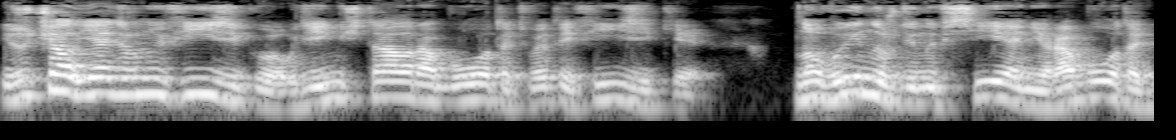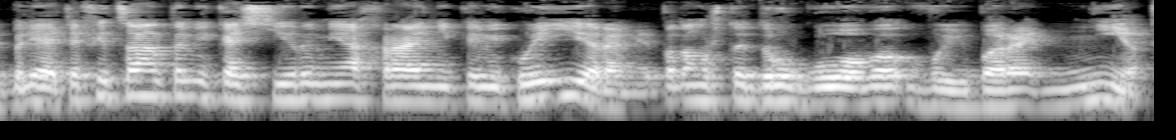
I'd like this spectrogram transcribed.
изучал ядерную физику, где и мечтал работать в этой физике. Но вынуждены все они работать, блядь, официантами, кассирами, охранниками, курьерами, потому что другого выбора нет.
